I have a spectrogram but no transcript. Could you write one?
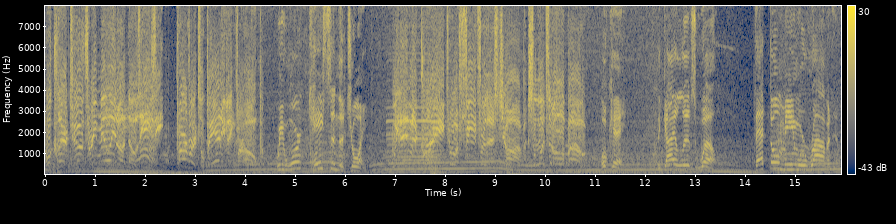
We'll clear two, three million on those, easy. Perverts will pay anything for hope. We weren't casing the joint. We didn't agree to a fee for this job, so what's it all about? Okay, the guy lives well. That don't mean we're robbing him,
